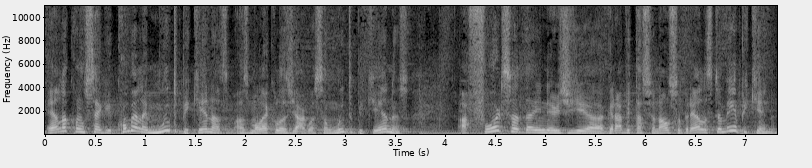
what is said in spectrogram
Ela consegue, como ela é muito pequena, as, as moléculas de água são muito pequenas, a força da energia gravitacional sobre elas também é pequena.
